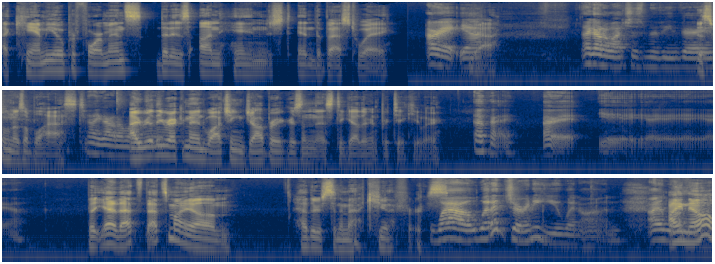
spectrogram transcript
a cameo performance that is unhinged in the best way. All right, yeah. Yeah. I gotta watch this movie. Very. This one was a blast. I gotta watch. I really it. recommend watching Jawbreakers and this together in particular. Okay. All right. Yeah, yeah, yeah, yeah, yeah, yeah. But yeah, that's that's my um Heathers cinematic universe. Wow, what a journey you went on. I love I know.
